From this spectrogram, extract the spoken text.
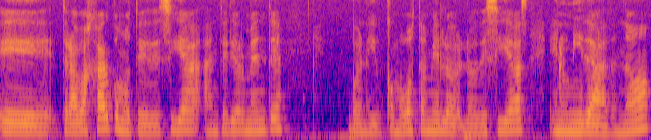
Eh, trabajar, como te decía anteriormente, bueno, y como vos también lo, decías, en unidad, ¿no?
